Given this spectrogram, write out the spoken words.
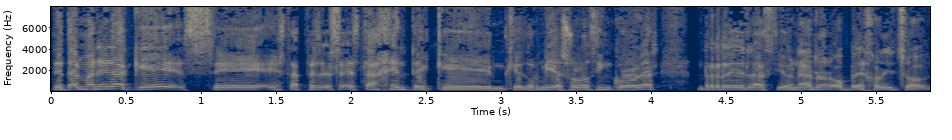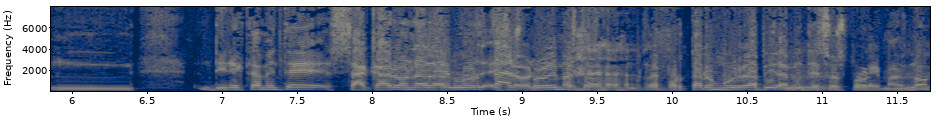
De tal manera que se, esta, esta gente que, que dormía solo cinco horas relacionaron, o mejor dicho, mm, directamente sacaron a la luz esos problemas, reportaron muy rápidamente esos problemas, ¿no?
